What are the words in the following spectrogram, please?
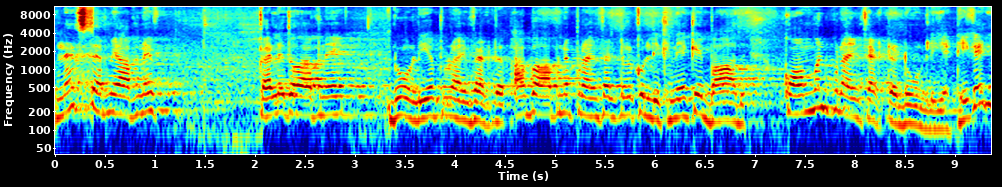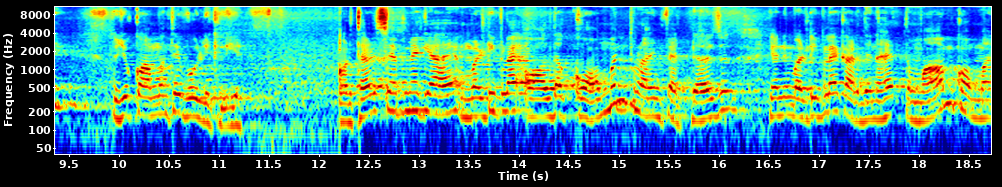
नेक्स्ट स्टेप में आपने पहले तो आपने ढूंढ लिया प्राइम फैक्टर अब आपने प्राइम फैक्टर को लिखने के बाद कॉमन प्राइम फैक्टर ढूंढ लिए। ठीक है जी? तो जो कॉमन थे वो लिख लिए। और थर्ड स्टेप में क्या है? Multiply all the common prime factors यानी मल्टीप्लाई कर देना है तमाम कॉमन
